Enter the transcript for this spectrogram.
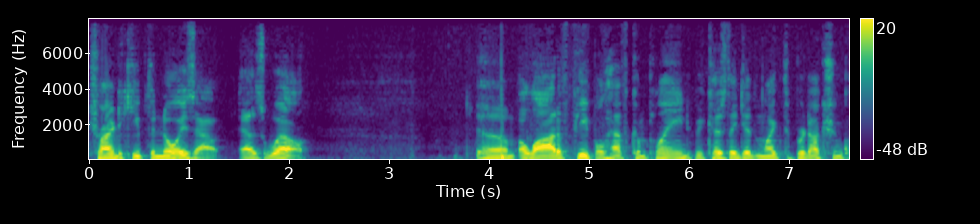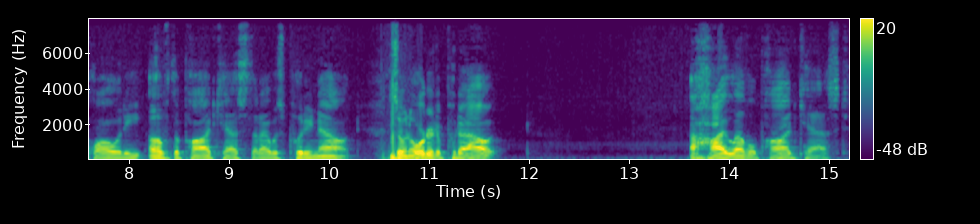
trying to keep the noise out as well. Um, a lot of people have complained because they didn't like the production quality of the podcast that I was putting out. So, in order to put out a high level podcast,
